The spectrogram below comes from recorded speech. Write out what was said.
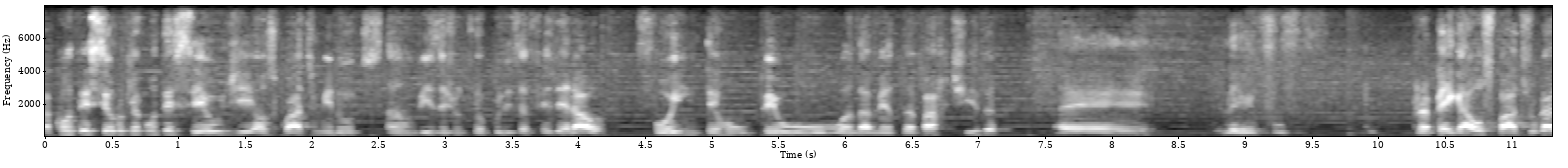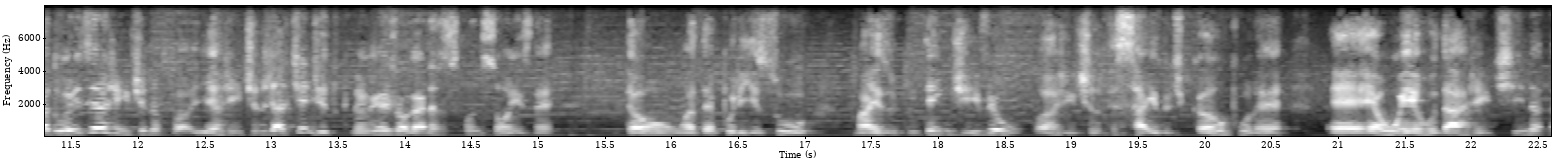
aconteceu no que aconteceu de aos quatro minutos a Anvisa junto com a Polícia Federal foi interromper o andamento da partida é, para pegar os quatro jogadores e a Argentina e a Argentina já tinha dito que não ia jogar nessas condições, né? Então até por isso mais do que entendível a Argentina ter saído de campo, né? É, é um erro da Argentina,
